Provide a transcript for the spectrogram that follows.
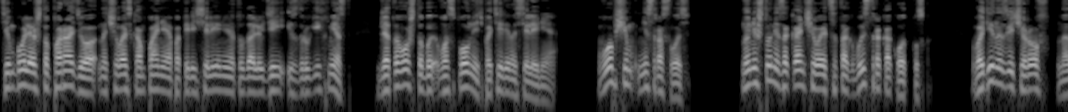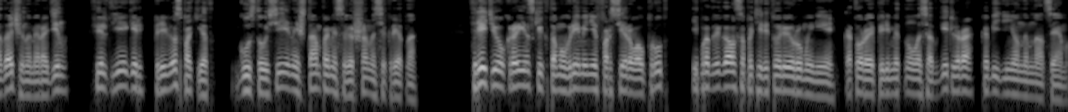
Тем более, что по радио началась кампания по переселению туда людей из других мест, для того, чтобы восполнить потери населения. В общем, не срослось. Но ничто не заканчивается так быстро, как отпуск. В один из вечеров на дачу номер один фельдъегерь привез пакет, густо усеянный штампами совершенно секретно. Третий украинский к тому времени форсировал пруд и продвигался по территории Румынии, которая переметнулась от Гитлера к Объединенным Нациям.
